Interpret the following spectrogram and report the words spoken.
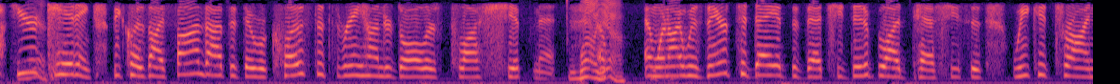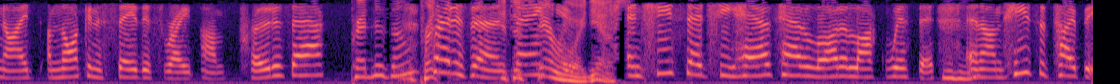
You're kidding, because I found out that they were close to three hundred dollars plus shipment. Well, And- yeah. And when I was there today at the vet, she did a blood test. She says we could try. Now, I, I'm not going to say this right. Um, Prozac. Prednisone. Pred- Prednisone. It's a thank you. steroid, yes. And she said she has had a lot of luck with it. Mm-hmm. And um, he's the type of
